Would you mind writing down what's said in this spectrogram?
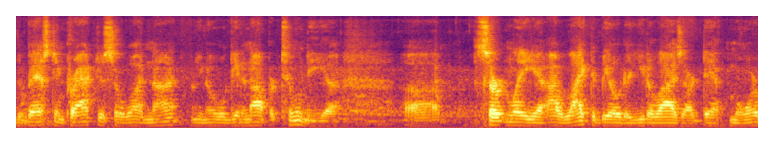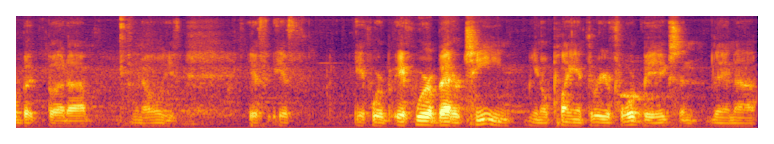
the best in practice or whatnot, you know, will get an opportunity. Uh, uh, certainly, I would like to be able to utilize our depth more, but but uh, you know, if if if if we're if we're a better team, you know, playing three or four bigs, and then uh,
